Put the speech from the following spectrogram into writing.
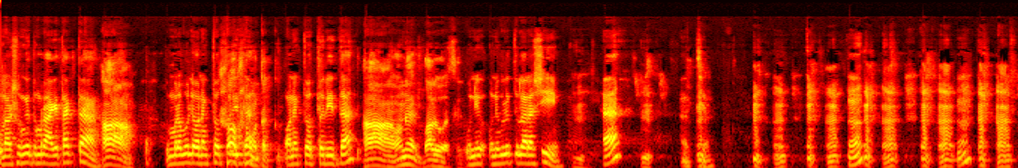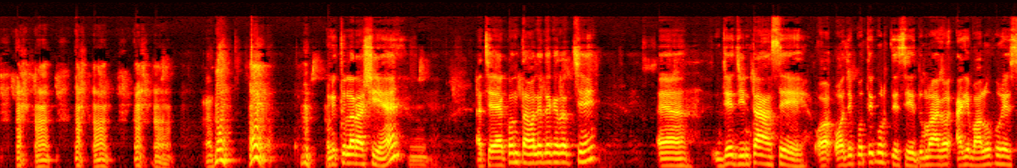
উনার সঙ্গে তোমরা আগে থাকতা? হ্যাঁ। তোমরা বলে অনেক তথ্য দিতা? অনেক তথ্য দিতা? হ্যাঁ অনেক ভালো আছে। উনি উনি বলে তুলা রাশি? হুম। হ্যাঁ। আচ্ছা? হুম, হুম, উনি তুলা রাশি হ্যাঁ? আচ্ছা এখন তাহলে দেখা যাচ্ছে যে জিনটা আছে ও- যে ক্ষতি করতেছে তোমরা আগে আগে ভালো করেছ।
